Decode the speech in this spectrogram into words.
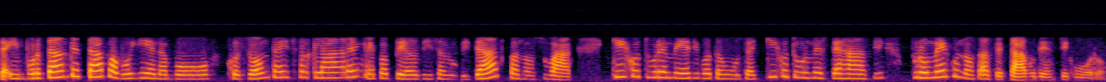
De importante etapa vou llenar bo gezondheidsverklaring en papel de salubridade para nós suar. Que cultura você usa, que cultura mestehasi, prometo nós aceitamos de seguro.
